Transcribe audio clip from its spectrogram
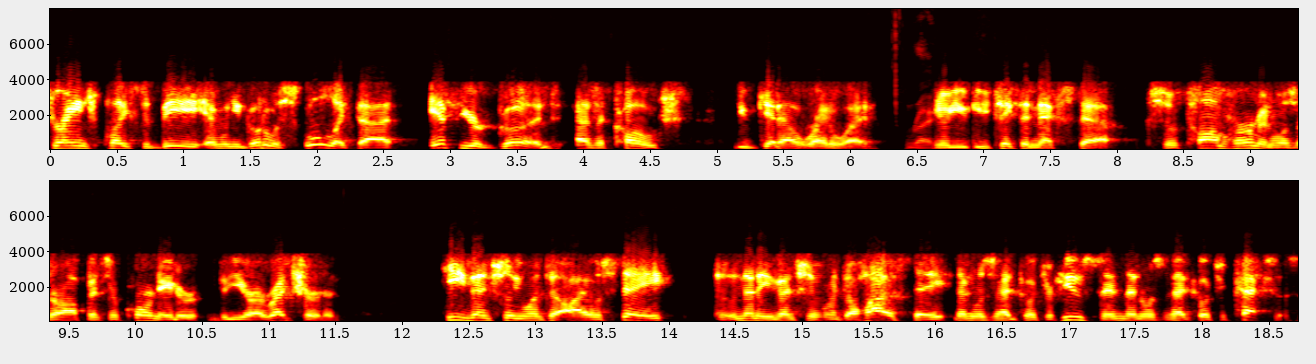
strange place to be. And when you go to a school like that, if you're good as a coach, you get out right away. Right. You know, you, you take the next step. So Tom Herman was our offensive coordinator the year I redshirted. He eventually went to Iowa State, and then he eventually went to Ohio State, then was the head coach of Houston, then was the head coach of Texas.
